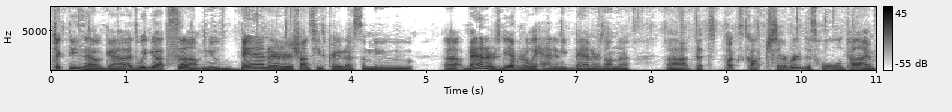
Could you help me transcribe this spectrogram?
Check these out, guys. We got some new banners. Chauncey's created us some new uh, banners. We haven't really had any banners on the uh, that's Puckscotch server this whole time.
